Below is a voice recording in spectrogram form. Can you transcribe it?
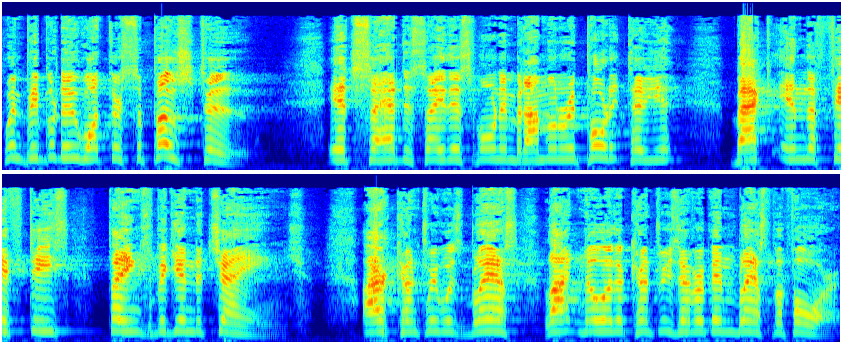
when people do what they're supposed to. It's sad to say this morning, but I'm going to report it to you. Back in the 50s, things begin to change. Our country was blessed like no other country's ever been blessed before.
